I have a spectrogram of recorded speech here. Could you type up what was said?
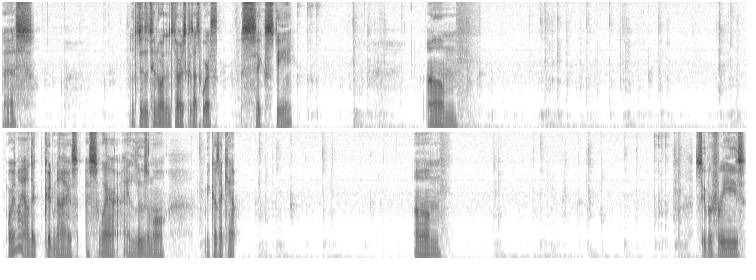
this. Let's do the two northern stars because that's worth 60. Um Where's my other good knives? I swear, I lose them all because I can't. Um. Super Freeze.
